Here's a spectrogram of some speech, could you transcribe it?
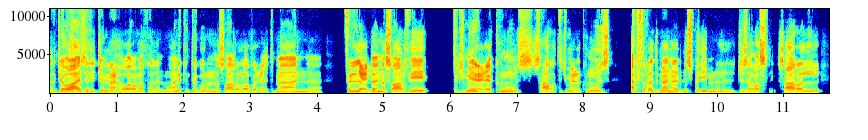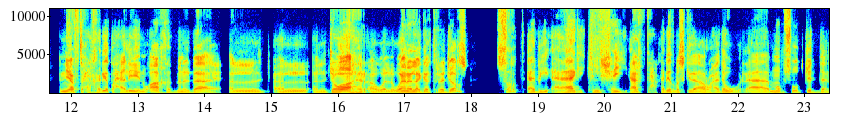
الجوائز اللي تجمعها والله مثلا وأنا كنت أقول إنه صار الوضع إدمان آه، في اللعبة إنه صار فيه تجميع كنوز صار تجميع الكنوز أكثر ادمان بالنسبة لي من الجزء الأصلي. صار ال... إني أفتح الخريطة حاليا وآخذ من البائع ال... ال... الجواهر أو ال... وين ألاقي ال treasures صرت أبي ألاقي كل شيء أفتح الخريطة بس كذا أروح أدور مبسوط جدا.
